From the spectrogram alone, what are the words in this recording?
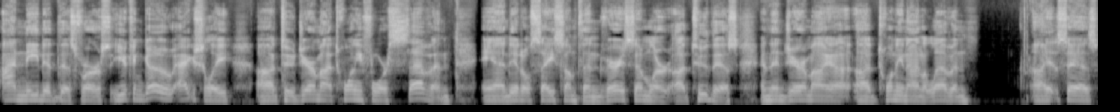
I needed this verse. You can go actually uh, to Jeremiah 24 7, and it'll say something very similar uh, to this. And then Jeremiah uh, 29 11 uh, it says,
